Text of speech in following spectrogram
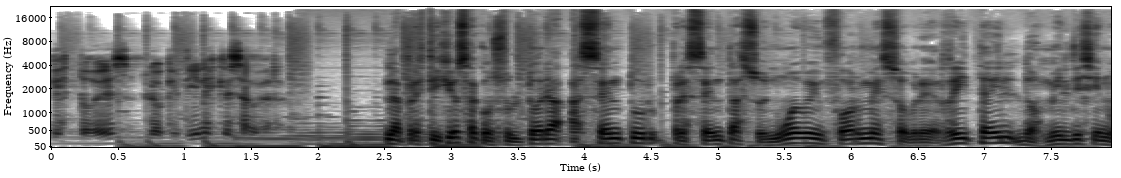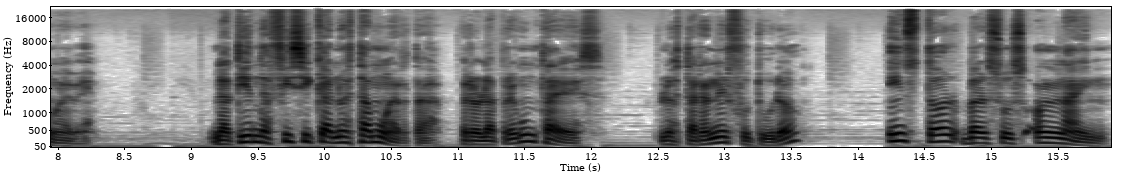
esto es lo que tienes que saber. La prestigiosa consultora Accenture presenta su nuevo informe sobre Retail 2019. La tienda física no está muerta, pero la pregunta es, ¿lo estará en el futuro? In-store versus online,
